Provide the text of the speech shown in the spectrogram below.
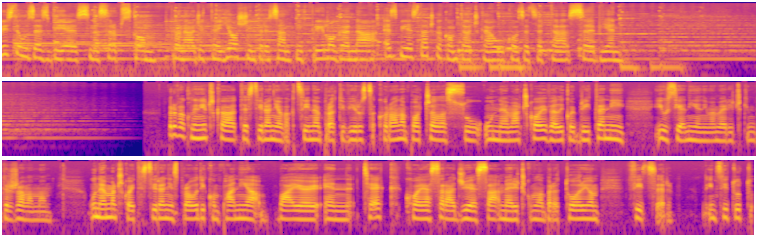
Vi ste uz SBS na srpskom. Pronađite još interesantnih priloga na sbs.com.au kosacrta srbijen. Prva klinička testiranja vakcine protiv virusa korona počela su u Nemačkoj, Velikoj Britaniji i u Sjedinjenim američkim državama. U Nemačkoj testiranje sprovodi kompanija BioNTech koja sarađuje sa američkom laboratorijom Pfizer. Institut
